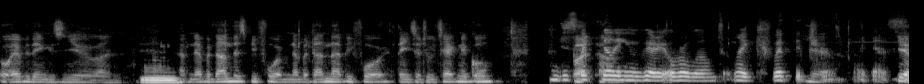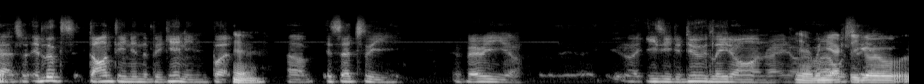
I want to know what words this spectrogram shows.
oh everything is new and mm. i've never done this before i've never done that before things are too technical i'm just but, like feeling um, very overwhelmed like with the yeah. term i guess yeah so it looks daunting in the beginning but yeah. um, it's actually very uh, like easy to do later on right or, yeah when you actually go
